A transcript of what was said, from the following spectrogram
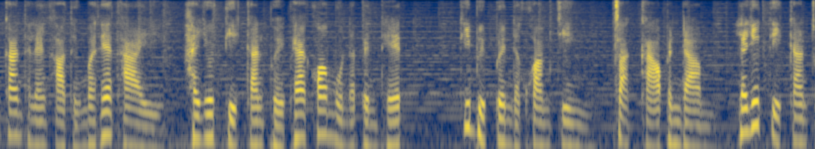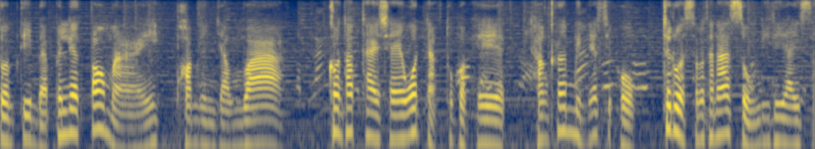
ำการแถลงข่าวถึงประเทศไทย ให้ยุติการเผยแพร่ข้อมูลอันเป็นเท็จ ที่บิดเบือนจากความจริง จากขาวเป็นดำ และยุติการโจมตีแบบไม่เลือกเป้าหมาย พร้อมยังย้ำว่ากองทัพไทยใช้อาวุธหนักทุกประเภท ทั้งเครื่องบิน F-16 จรวดสมรรถนะสูง DTI-2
